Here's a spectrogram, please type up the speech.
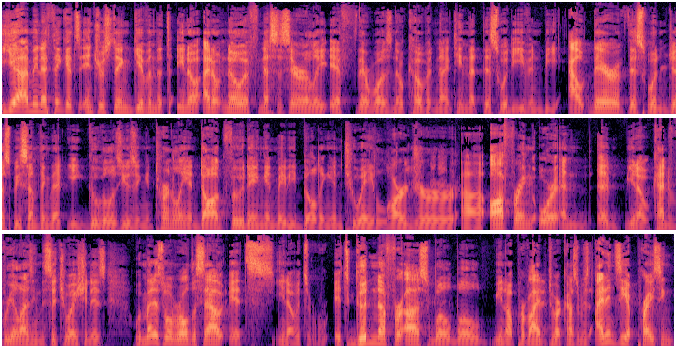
Yeah, I mean, I think it's interesting given that, you know, I don't know if necessarily if there was no COVID 19 that this would even be out there, if this wouldn't just be something that Google is using internally and dog fooding and maybe building into a larger uh, offering or, and, uh, you know, kind of realizing the situation is we might as well roll this out. It's, you know, it's, it's good enough for us. We'll, we'll, you know, provide it to our customers. I didn't see a pricing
